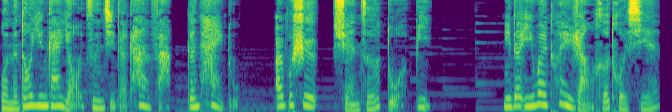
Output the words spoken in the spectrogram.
我们都应该有自己的看法跟态度，而不是选择躲避。你的一味退让和妥协。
